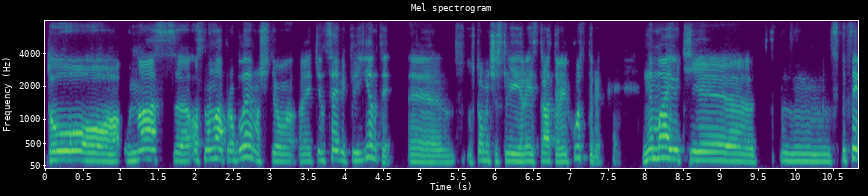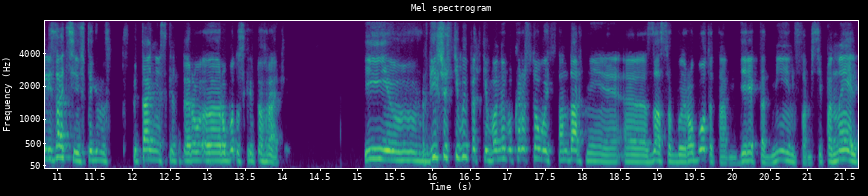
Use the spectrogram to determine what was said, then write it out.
То у нас е, основна проблема, що е, кінцеві клієнти, е, в тому числі реєстратори і хостери, не мають спеціалізації в, питанні роботи з криптографією. І в більшості випадків вони використовують стандартні е, засоби роботи, там DirectAdmin, там cPanel,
